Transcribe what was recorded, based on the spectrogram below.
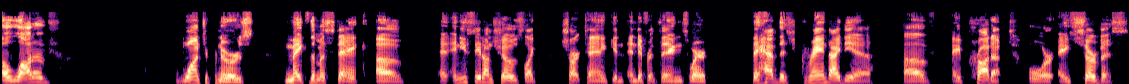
a lot of entrepreneurs make the mistake of, and, and you see it on shows like Shark Tank and, and different things where they have this grand idea of a product or a service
